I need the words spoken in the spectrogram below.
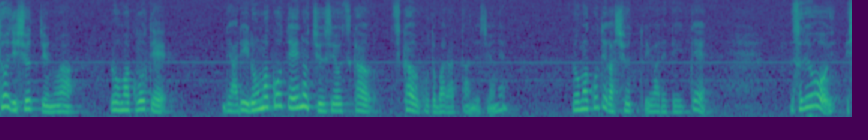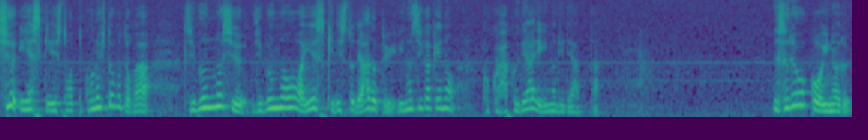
当時主っていうのはローマ皇帝でありローマ皇帝への忠誠を使う使う言葉だったんですよね。ローマ皇帝が主と言われていてそれを主イエス・キリストってこの一言が自分の主自分の王はイエス・キリストであるという命がけの告白であり祈りであった。でそれをこう祈る。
